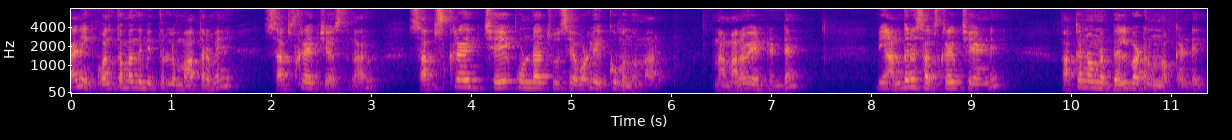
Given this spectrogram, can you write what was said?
కానీ కొంతమంది మిత్రులు మాత్రమే సబ్స్క్రైబ్ చేస్తున్నారు. సబ్స్క్రైబ్ చేయకుండా చూసేవాళ్ళు ఎక్కువ మంది ఉన్నారు. నా మనవి ఏంటంటే మీ అందరూ సబ్స్క్రైబ్ చేయండి పక్కన ఉన్న బెల్ బటన్ నొక్కండి.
